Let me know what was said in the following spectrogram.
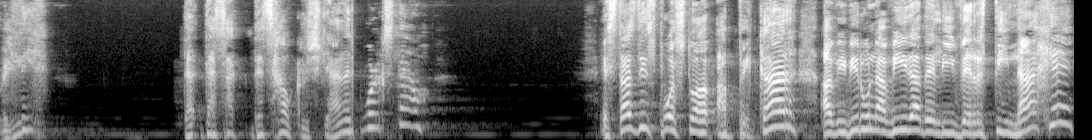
Really? That, that's, that's how Christianity works now. ¿Estás dispuesto a, a, pecar, a vivir una vida de libertinaje?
